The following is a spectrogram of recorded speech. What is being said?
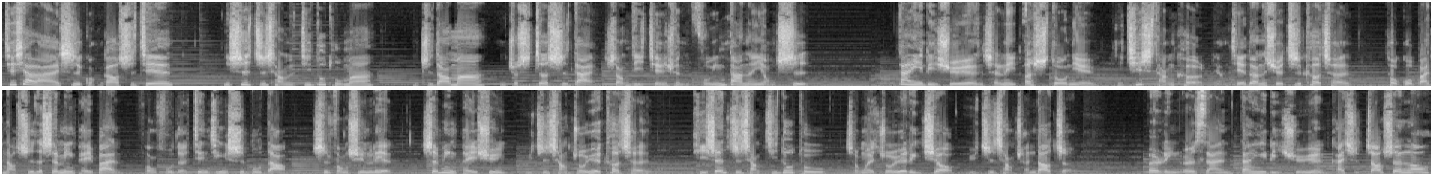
接下来是广告时间。你是职场的基督徒吗？你知道吗？你就是这世代上帝拣选的福音大能勇士。但以理学院成立二十多年，以七十堂课、两阶段的学制课程，透过班导师的生命陪伴、丰富的渐进式步道、侍奉训练、生命培训与职场卓越课程，提升职场基督徒，成为卓越领袖与职场传道者。二零二三，但以理学院开始招生喽！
